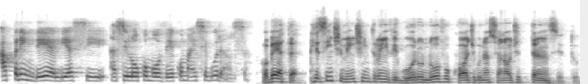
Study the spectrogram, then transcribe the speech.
aprender ali a se, a se locomover com mais segurança. Roberta, recentemente entrou em vigor o novo Código Nacional de Trânsito.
